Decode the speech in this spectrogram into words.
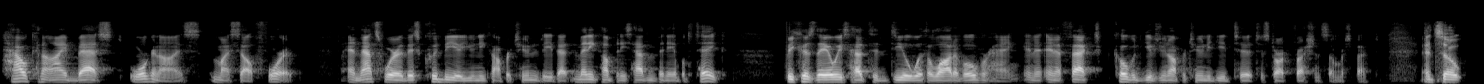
how can I best organize myself for it? And that's where this could be a unique opportunity that many companies haven't been able to take because they always had to deal with a lot of overhang. And in effect, COVID gives you an opportunity to, to start fresh in some respect. And so,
